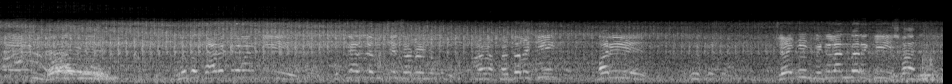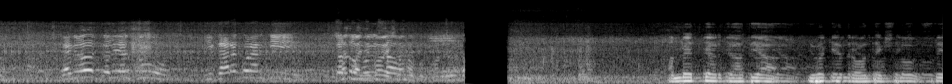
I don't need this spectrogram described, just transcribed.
భీమ్ ఈ యొక్క కార్యక్రమానికి ముఖ్య అతిథులు ఇచ్చేసినటువంటి మన పెద్దలకి మరి జై భీమ్ బిడ్డలందరికీ ధన్యవాదాలు తెలియజేస్తూ ఈ కార్యక్రమానికి. అంబేద్కర్ జాతీయ యువ కేంద్రం అధ్యక్షులు శ్రీ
